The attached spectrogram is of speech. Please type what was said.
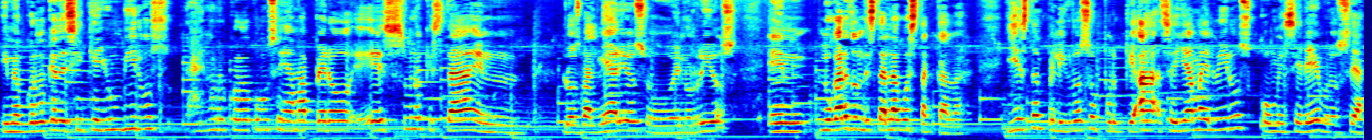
y me acuerdo que decía que hay un virus, no recuerdo cómo se llama, pero es uno que está en los balnearios o en los ríos, en lugares donde está el agua estancada. Y es tan peligroso porque, ah, se llama el virus come cerebro, o sea,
